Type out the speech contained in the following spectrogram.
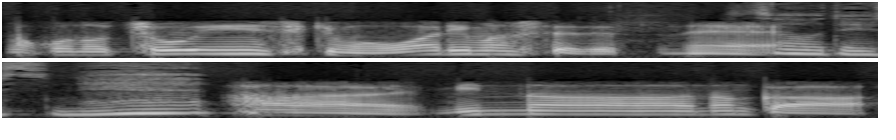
まあ、この調印式も終わりましてですね、そうですね。はい。みんな、なんか、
